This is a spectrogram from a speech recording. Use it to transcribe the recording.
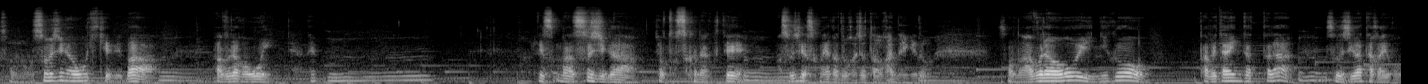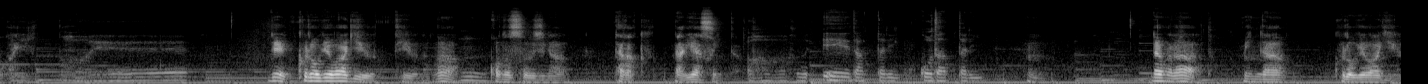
その数字が大きければ油が多いんだよね。でまあ、筋がちょっと少なくて、うん。まあ、筋が少ないかどうかちょっと分かんないけど、その油多い肉を食べたいんだったらうん。数字が高い方がいい。へで黒毛和牛っていうのがうん。この数字が高くなりやすいんだ。ーああその A だったり5だったり。うん、だからみんな黒毛和牛を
